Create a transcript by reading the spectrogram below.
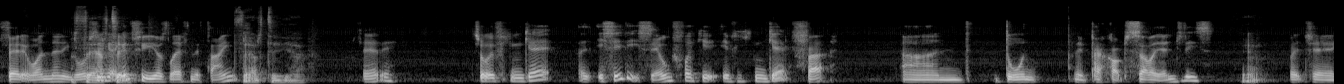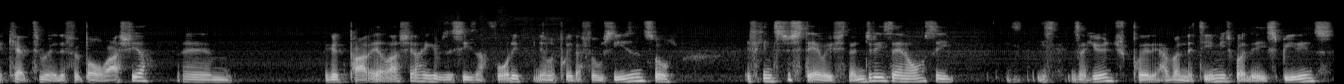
31, there you go. So he's got a good few years left in the tank. 30, yeah. 30. So if you can get, he said it himself, like if you can get fit and don't pick up silly injuries, Yeah. Which uh, kept him out of the football last year. Um, a good part of it last year. I think it was the season before he nearly played a full season. So if he can just stay away from injuries, then obviously he's, he's a huge player to have in the team. He's got the experience,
